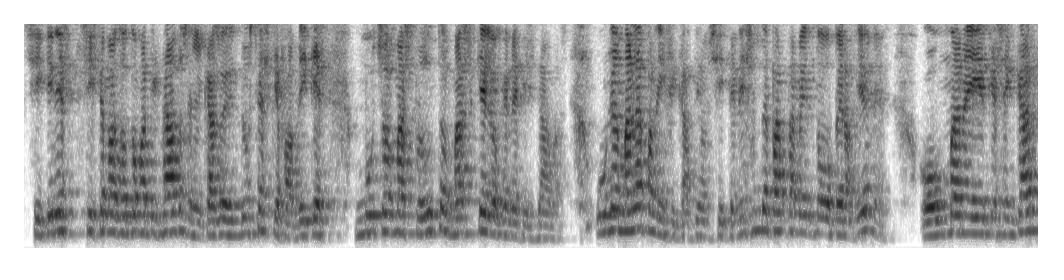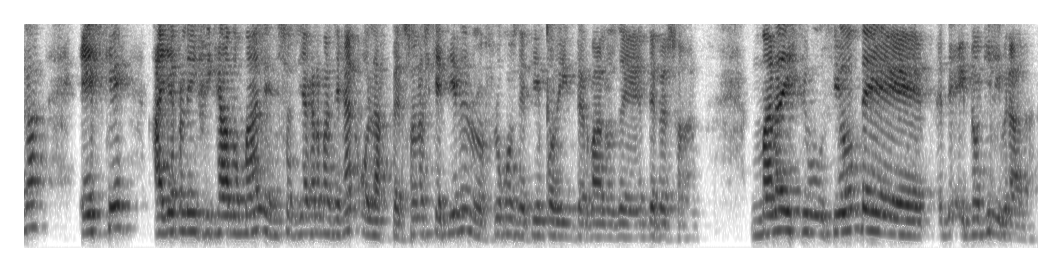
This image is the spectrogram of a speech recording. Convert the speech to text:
si tienes sistemas automatizados, en el caso de industrias, que fabriques muchos más productos más que lo que necesitabas. Una mala planificación. Si tenéis un departamento de operaciones o un manager que se encarga, es que haya planificado mal en esos diagramas de GAN o las personas que tienen los flujos de tiempo de intervalos de, personal. Mala distribución de, no equilibrada.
